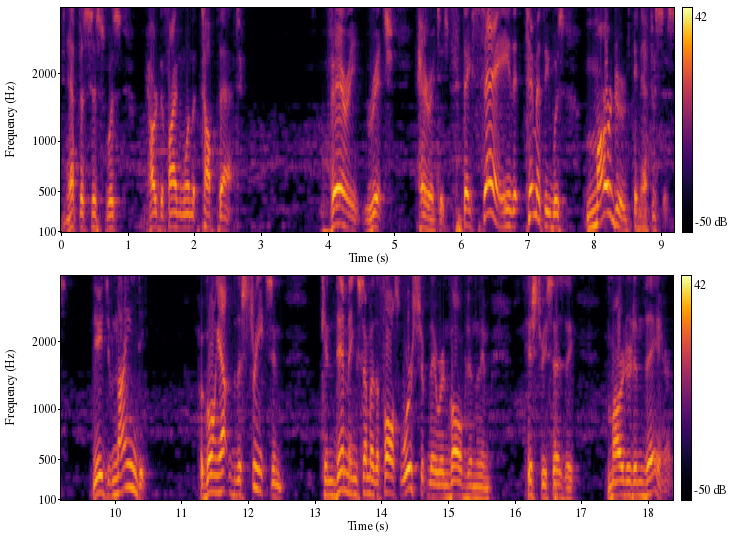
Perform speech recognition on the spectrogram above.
And Ephesus was hard to find one that topped that. Very rich heritage. They say that Timothy was martyred in Ephesus, the age of 90, for going out into the streets and condemning some of the false worship they were involved in. History says they martyred him there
